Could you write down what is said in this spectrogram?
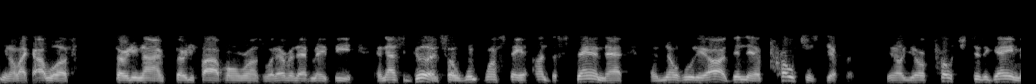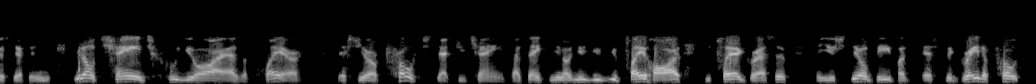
you know, like I was 39, 35 home runs, whatever that may be. And that's good. So once they understand that and know who they are, then their approach is different. You know, your approach to the game is different. You don't change who you are as a player. It's your approach that you change. I think, you know, you, you, you play hard, you play aggressive, and you still be, but it's the great approach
